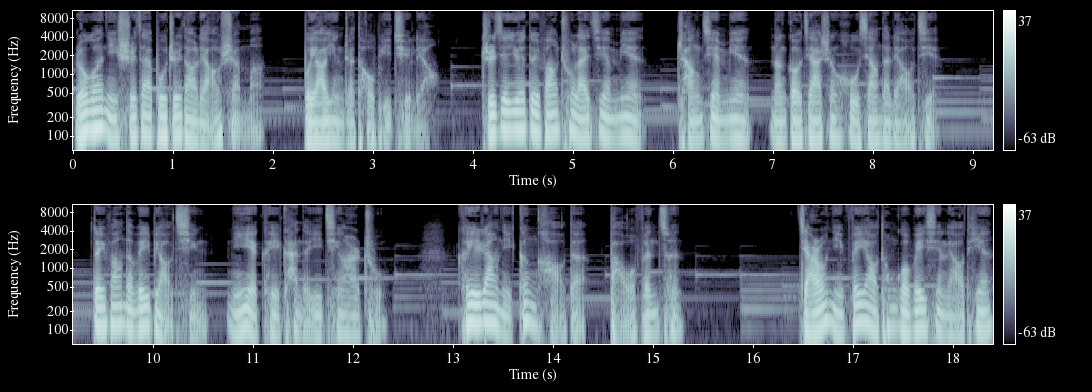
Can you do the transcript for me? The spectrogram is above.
如果你实在不知道聊什么，不要硬着头皮去聊，直接约对方出来见面。常见面能够加深互相的了解，对方的微表情你也可以看得一清二楚，可以让你更好的把握分寸。假如你非要通过微信聊天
